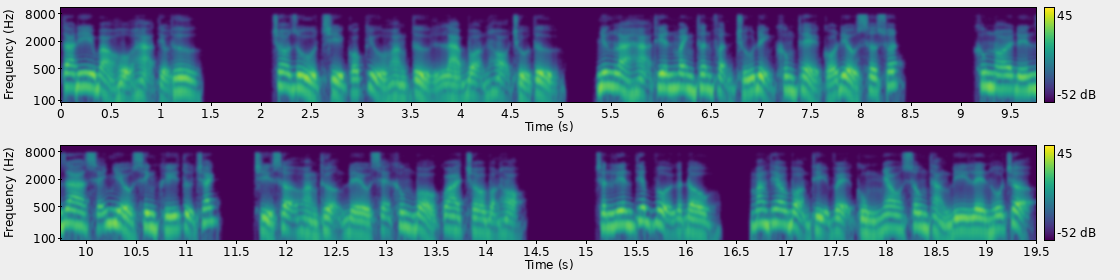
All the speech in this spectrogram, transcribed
ta đi bảo hộ hạ tiểu thư. Cho dù chỉ có cửu hoàng tử là bọn họ chủ tử, nhưng là hạ thiên manh thân phận chú định không thể có điều sơ suất. Không nói đến ra sẽ nhiều sinh khí tự trách, chỉ sợ hoàng thượng đều sẽ không bỏ qua cho bọn họ. Trần Liên tiếp vội gật đầu, mang theo bọn thị vệ cùng nhau xông thẳng đi lên hỗ trợ.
